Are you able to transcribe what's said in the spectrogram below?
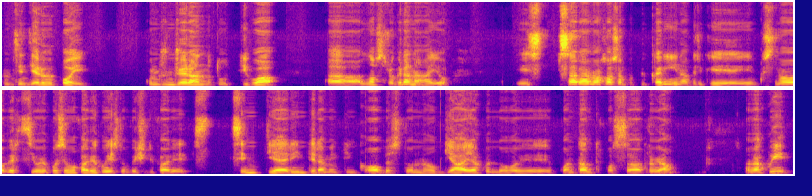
Un sentiero che poi congiungeranno tutti qua al nostro granaio e sarà una cosa un po' più carina perché in questa nuova versione possiamo fare questo invece di fare sentieri interamente in cobblestone o ghiaia, quello che quant'altro possa troviamo. Allora qui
